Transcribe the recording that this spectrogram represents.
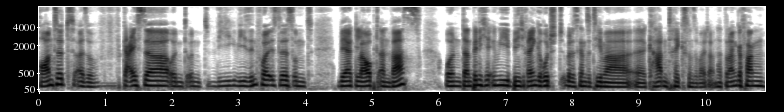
Haunted, also Geister und und wie wie sinnvoll ist es und wer glaubt an was und dann bin ich irgendwie bin ich reingerutscht über das ganze Thema äh, Kartentricks und so weiter und hat dann angefangen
